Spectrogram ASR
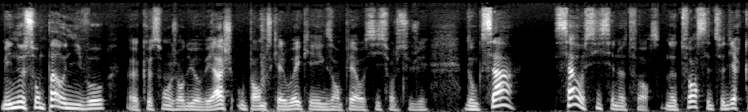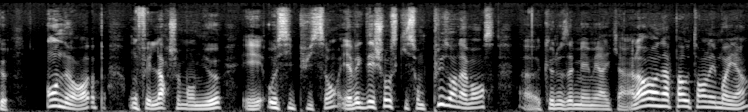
mais ils ne sont pas au niveau euh, que sont aujourd'hui OVH ou par exemple Scaleway qui est exemplaire aussi sur le sujet. Donc ça, ça aussi c'est notre force. Notre force c'est de se dire que en Europe, on fait largement mieux et aussi puissant et avec des choses qui sont plus en avance euh, que nos amis américains. Alors on n'a pas autant les moyens,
